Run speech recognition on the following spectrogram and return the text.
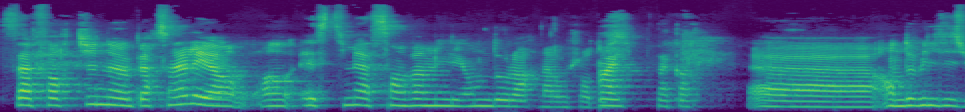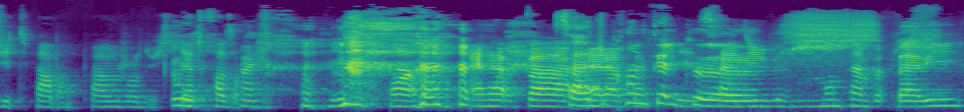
Sa fortune personnelle est en- en- estimée à 120 millions de dollars là aujourd'hui. Ouais, d'accord. En 2018, pardon, pas aujourd'hui, il y a trois ans. ouais. Elle a pas, Ça a dû elle prendre quelques- Ça a dû monter un peu. Bah oui.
